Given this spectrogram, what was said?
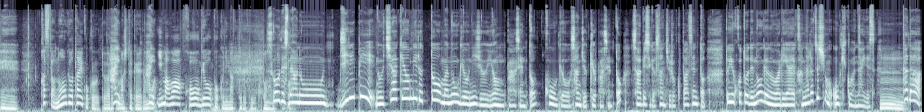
えーかつては農業大国と言われてましたけれども、はいはい今は工業国になっているということなんですか？そうですね。あの GDP の内訳を見ると、まあ、農業24%、工業39%、サービス業36%ということで農業の割合必ずしも大きくはないです。うんただ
